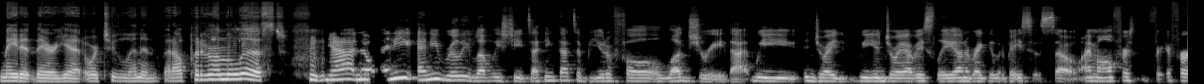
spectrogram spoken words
made it there yet or to linen but i'll put it on the list. Yeah no any any really lovely sheets i think that's a beautiful luxury that we enjoy we enjoy obviously on a regular basis. So i'm all for for, for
